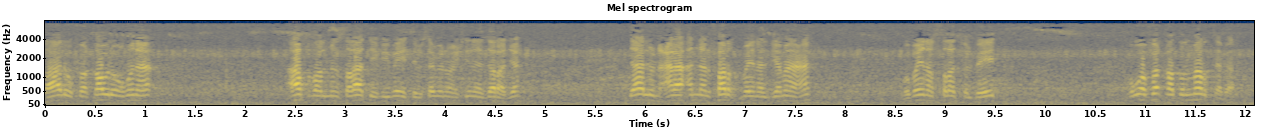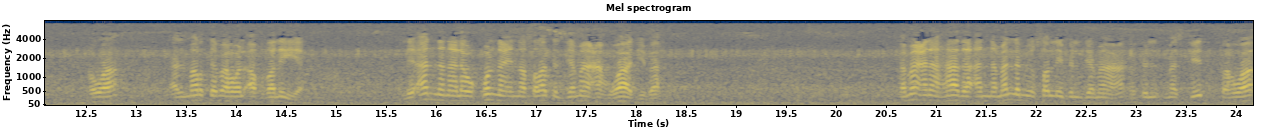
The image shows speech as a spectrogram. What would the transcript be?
قالوا فقوله هنا أفضل من صلاته في بيته ب 27 درجة دال على أن الفرق بين الجماعة وبين الصلاة في البيت هو فقط المرتبة هو المرتبة والأفضلية. لأننا لو قلنا إن صلاة الجماعة واجبة فمعنى هذا أن من لم يصلي في الجماعة في المسجد فهو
